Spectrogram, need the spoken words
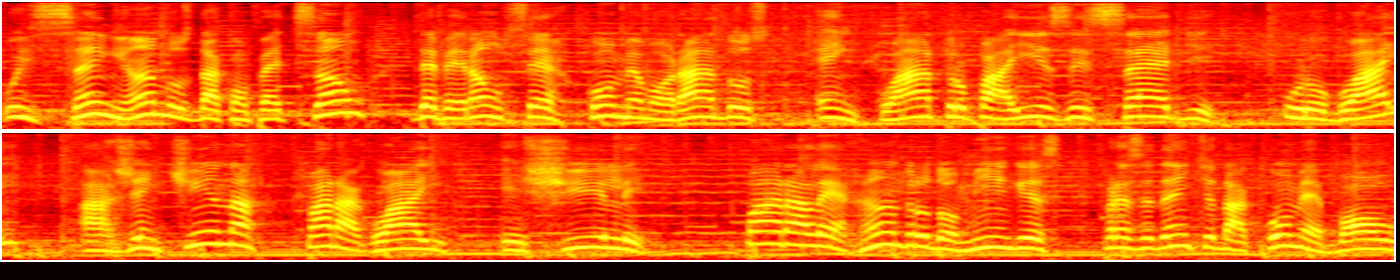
os 100 anos da competição deverão ser comemorados em quatro países sede: Uruguai, Argentina, Paraguai e Chile. Para Alejandro Domingues, presidente da Comebol,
